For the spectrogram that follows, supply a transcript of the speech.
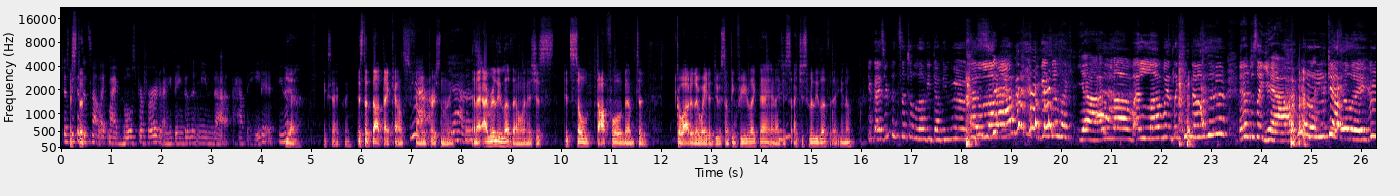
Just It's because the- it's not like my most preferred or anything doesn't mean that I have to hate it, you know? yeah, exactly. It's the thought that counts for Yeah. me personally. Yeah, and I, I really love that one. It's just it's so thoughtful of them to go out of their way to do something for you like that, and I just I just really love that. You know. You guys are in such a lovey-dovey mood. I love it. You guys are like, yeah, I love, I love it. Like you know, the, And I'm just like, yeah, can't relate.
